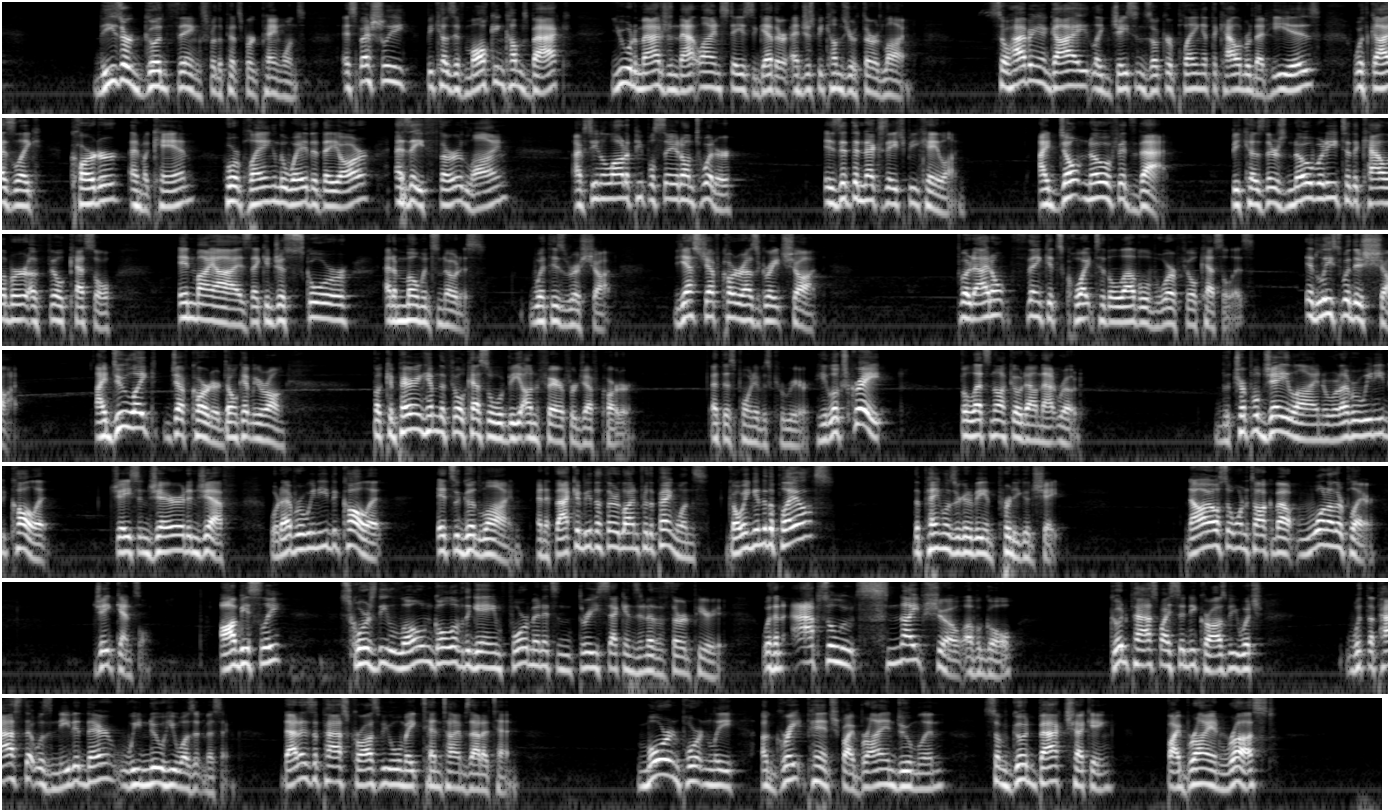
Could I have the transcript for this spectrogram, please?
these are good things for the Pittsburgh Penguins, especially because if Malkin comes back, you would imagine that line stays together and just becomes your third line. So having a guy like Jason Zucker playing at the caliber that he is, with guys like Carter and McCann who are playing the way that they are as a third line, I've seen a lot of people say it on Twitter. Is it the next HBK line? I don't know if it's that because there's nobody to the caliber of Phil Kessel in my eyes that can just score at a moment's notice with his wrist shot. Yes, Jeff Carter has a great shot, but I don't think it's quite to the level of where Phil Kessel is, at least with his shot. I do like Jeff Carter, don't get me wrong, but comparing him to Phil Kessel would be unfair for Jeff Carter at this point of his career. He looks great, but let's not go down that road. The Triple J line, or whatever we need to call it, Jason, Jared, and Jeff, whatever we need to call it, it's a good line. And if that can be the third line for the Penguins going into the playoffs, the Penguins are going to be in pretty good shape. Now, I also want to talk about one other player, Jake Guentzel. Obviously, scores the lone goal of the game four minutes and three seconds into the third period with an absolute snipe show of a goal. Good pass by Sidney Crosby, which, with the pass that was needed there, we knew he wasn't missing. That is a pass Crosby will make 10 times out of 10. More importantly, a great pinch by Brian Dumoulin, some good back checking by Bryan Rust,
